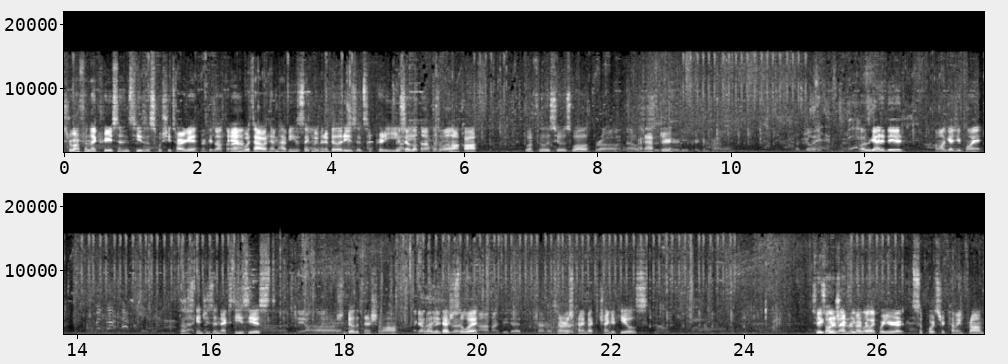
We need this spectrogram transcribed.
So we're going from the since he's a squishy target. And without him having his like movement abilities, it's a pretty easy well. knock off. We went for the Lucio as well. Bro, that was Right after. a dirty freaking. Let's go, Let's get it, dude. I'm on Genji point. Unless Genji's the next easiest. Uh, Should be able to finish him off. yeah, but he dashes away. Nah, I might be dead. Trying to So we're just coming back to try and get heals. So you just want to try and remember like where your supports are coming from,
